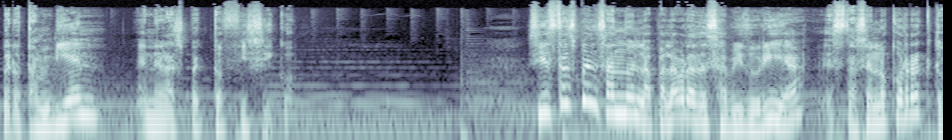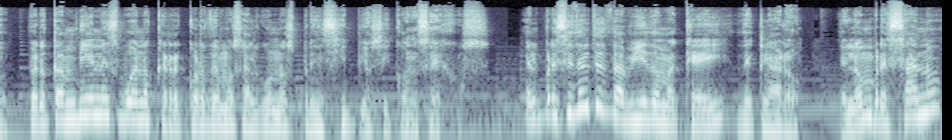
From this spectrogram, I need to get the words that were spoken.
pero también en el aspecto físico. Si estás pensando en la palabra de sabiduría, estás en lo correcto, pero también es bueno que recordemos algunos principios y consejos. El presidente David McKay declaró, el hombre sano,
